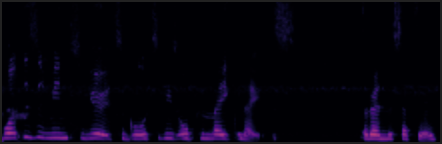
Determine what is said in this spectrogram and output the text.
what does it mean to you to go to these open mic nights? around the city?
